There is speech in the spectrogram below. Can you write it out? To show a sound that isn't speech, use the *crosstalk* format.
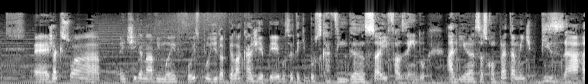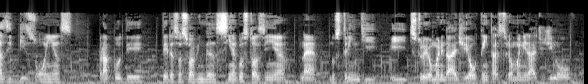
É, já que sua antiga nave mãe foi explodida pela KGB, você tem que buscar vingança aí, fazendo alianças completamente bizarras e bizonhas para poder ter essa sua vingancinha gostosinha, né, nos trinque e destruir a humanidade ou tentar destruir a humanidade de novo.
